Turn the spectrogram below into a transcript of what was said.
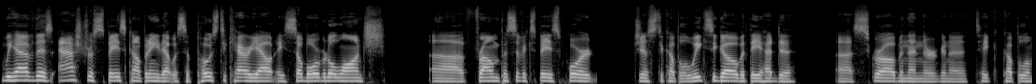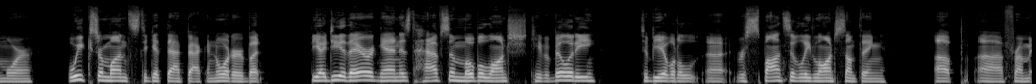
We have this Astra Space Company that was supposed to carry out a suborbital launch uh, from Pacific Spaceport just a couple of weeks ago, but they had to uh, scrub, and then they're going to take a couple of more weeks or months to get that back in order. But the idea there, again, is to have some mobile launch capability to be able to uh, responsively launch something up uh, from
